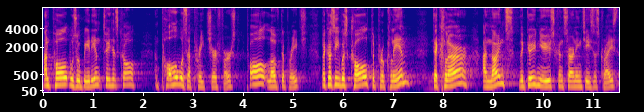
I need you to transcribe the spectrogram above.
and Paul was obedient to his call. And Paul was a preacher first. Paul loved to preach because he was called to proclaim, declare, announce the good news concerning Jesus Christ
